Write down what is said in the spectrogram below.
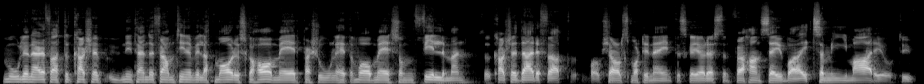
Förmodligen är det för att de kanske Nintendo i framtiden vill att Mario ska ha mer personlighet och vara mer som filmen. Så kanske därför att Charles Martinet inte ska göra rösten. För han säger ju bara It's a me Mario typ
